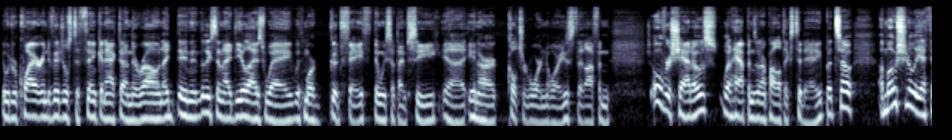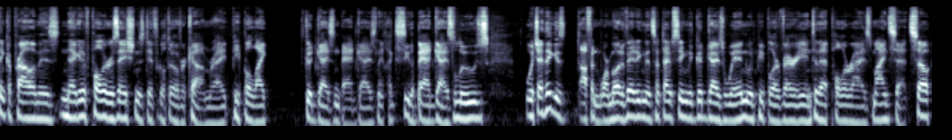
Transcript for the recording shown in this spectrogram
it would require individuals to think and act on their own, in at least in an idealized way, with more good faith than we sometimes see uh, in our culture war noise that often overshadows what happens in our politics today. But so emotionally, I think a problem is negative polarization is difficult to overcome, right? People like good guys and bad guys, and they like to see the bad guys lose which I think is often more motivating than sometimes seeing the good guys win when people are very into that polarized mindset. So,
